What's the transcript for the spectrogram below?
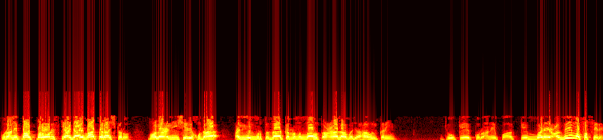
قرآن پاک پڑھو اور اس کے عجائبات تلاش کرو۔ مولا علی شیر خدا علی المرتضی کرم اللہ تعالی وجہ الکریم۔ جو کہ قرآن پاک کے بڑے عظیم مفسر ہیں۔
